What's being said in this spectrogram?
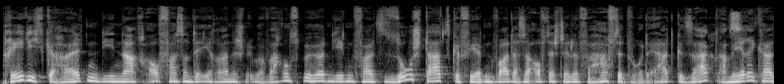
Predigt gehalten, die nach Auffassung der iranischen Überwachungsbehörden jedenfalls so staatsgefährdend war, dass er auf der Stelle verhaftet wurde. Er hat gesagt, Amerika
